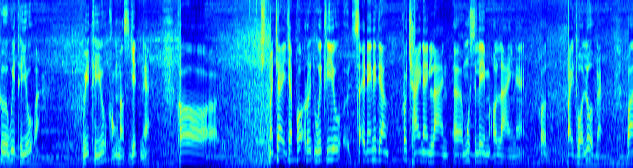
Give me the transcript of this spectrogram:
คือวิทยุวิทยุของมัสยิดเนี่ยก็ ไม่ใช่เฉพาะวิทยุในนี้ยังเขาใช้ในไลน์มุสลิมออนไลน์เนี่ยเขาไปทั่วโลกแหละว่า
